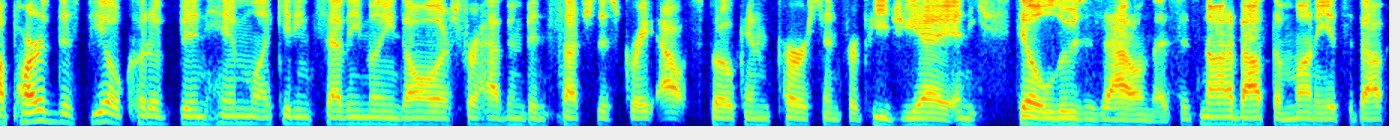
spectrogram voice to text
a part of this deal could have been him like getting 70 million dollars for having been such this great outspoken person for PGA and he still loses out on this. It's not about the money, it's about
